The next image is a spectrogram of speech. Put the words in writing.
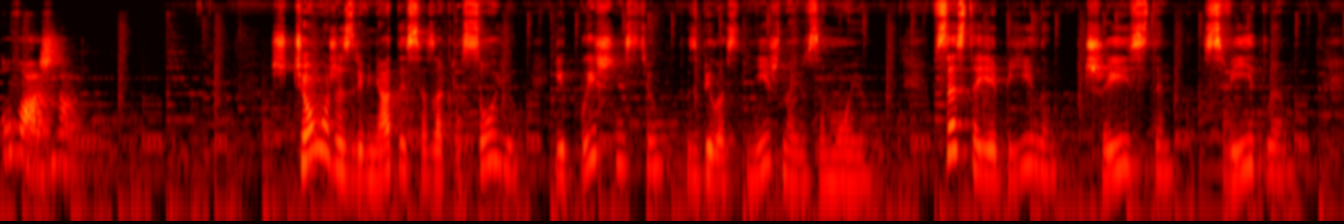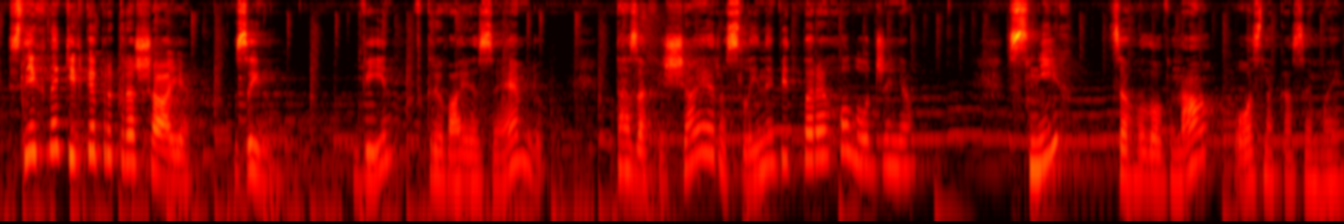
уважно. Що може зрівнятися за красою і пишністю з білосніжною зимою? Все стає білим, чистим, світлим. Сніг не тільки прикрашає зиму, він вкриває землю та захищає рослини від переохолодження. Сніг це головна ознака зими.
